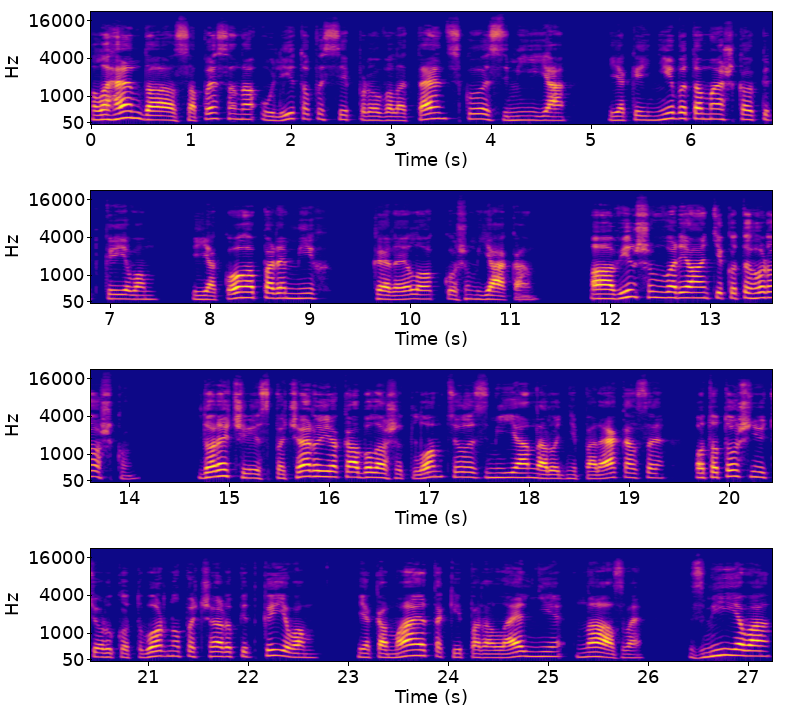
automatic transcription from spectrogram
Легенда записана у літописі про велетенського Змія, який нібито мешкав під Києвом і якого переміг Кирило Кожум'яка а в іншому варіанті Котигорошко. До речі, з печерою, яка була житлом цього змія, народні перекази ототожнюють рукотворну печеру під Києвом, яка має такі паралельні назви Змієва,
